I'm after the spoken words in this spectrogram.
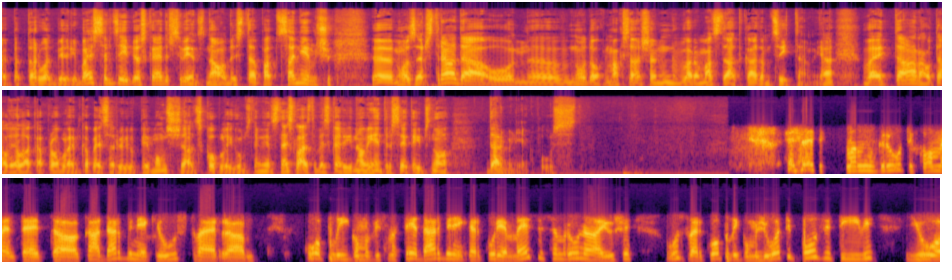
vai pat arotbiedrība aizsardzība, jo skaidrs viens - naudu es tāpat saņemšu, eh, nozara strādā un eh, nodokļu maksāšanu varam atstāt kādam citam. Ja? Vai tā nav tā lielākā problēma, kāpēc arī pie mums šādas koplīgumas neviens neslēdz, tāpēc ka arī nav interesētības no darbinieku puses? Es nezinu, man grūti komentēt, kā darbinieki uztver uh, koplīgumu, vismaz tie darbinieki, ar kuriem mēs esam runājuši, uztver koplīgumu ļoti pozitīvi, jo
